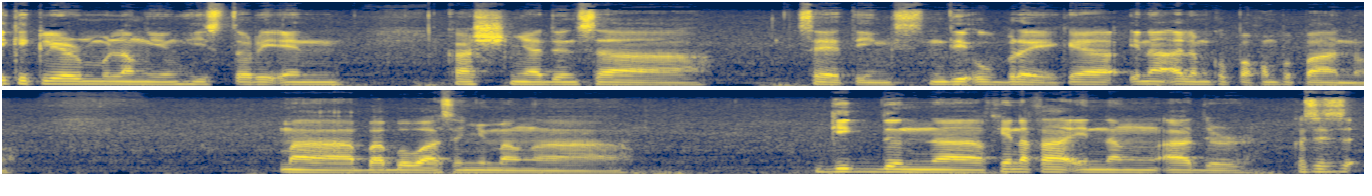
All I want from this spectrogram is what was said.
i-clear mo lang yung history and cache niya dun sa settings. Hindi ubra eh. Kaya inaalam ko pa kung paano mababawasan yung mga gig dun na kinakain ng other. Kasi sa-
